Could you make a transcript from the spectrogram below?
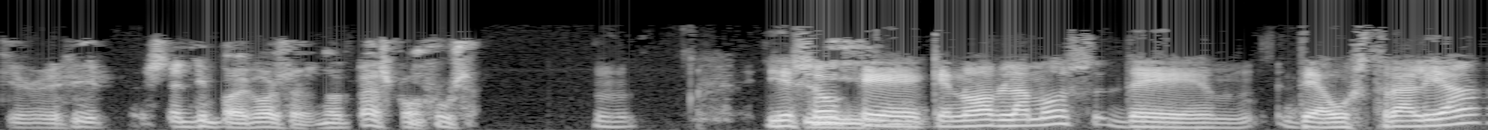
Quiero decir, este tipo de cosas, ¿no? Todas confusas. Y eso Que, que, no hablamos de, de, Australia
